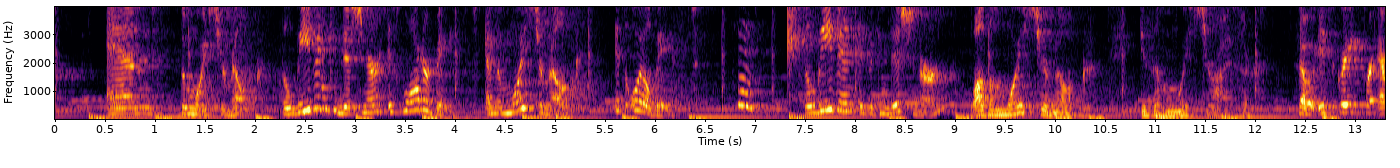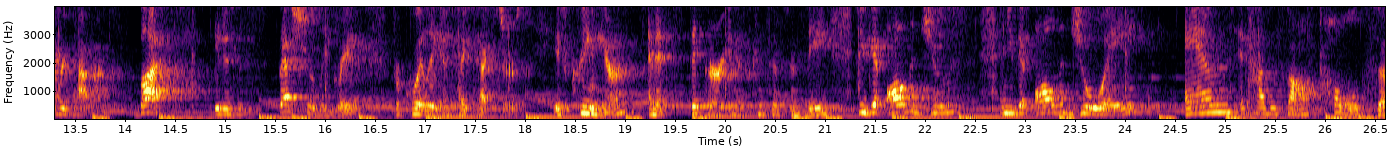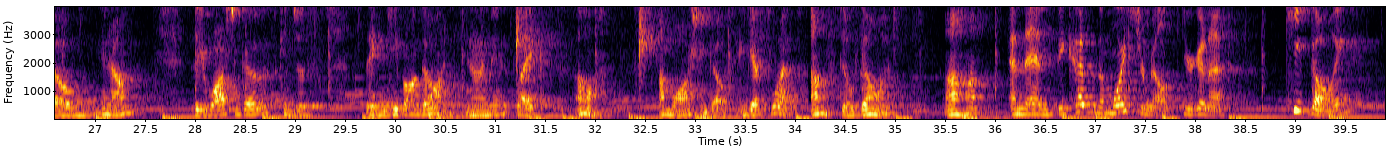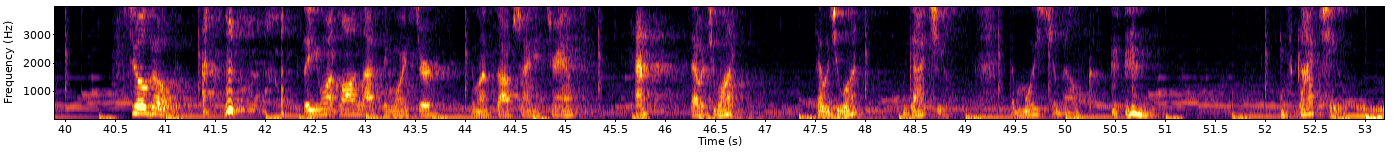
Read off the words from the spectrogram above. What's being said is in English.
and the moisture milk? The leave-in conditioner is water-based and the moisture milk is oil-based. Hmm. The leave-in is a conditioner while the moisture milk is a moisturizer. So it's great for every pattern, but it is especially great for coily and tight textures. It's creamier and it's thicker in its consistency. So you get all the juice and you get all the joy and it has a soft hold. So, you know, so your wash and goes can just, they can keep on going. You know what I mean? It's like, oh, I'm wash and go. And guess what? I'm still going. Uh-huh. And then because of the moisture milk, you're gonna keep going, still going. so you want long lasting moisture? You want soft, shiny strands? Huh? Is that what you want? Is that what you want? We got you. The moisture milk. it's got you.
